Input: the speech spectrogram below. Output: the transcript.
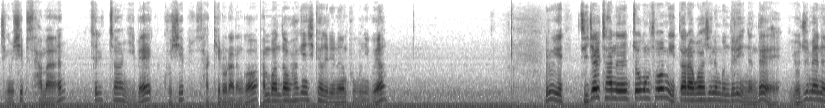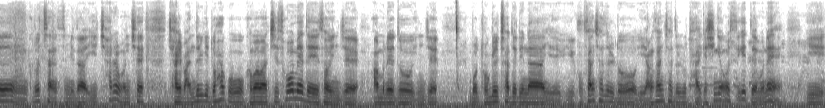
지금 14만 7,294km라는 거 한 번 더 확인시켜 드리는 부분이고요 그리고 이게 디젤 차는 조금 소음이 있다라고 하시는 분들이 있는데 요즘에는 그렇지 않습니다. 이 차를 원체 잘 만들기도 하고 그만치 소음에 대해서 이제 아무래도 이제 뭐 독일 차들이나 이, 이 국산 차들도 이 양산 차들도 다 이렇게 신경을 쓰기 때문에 이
